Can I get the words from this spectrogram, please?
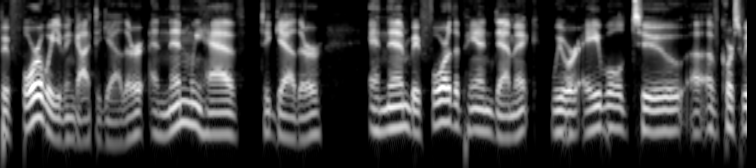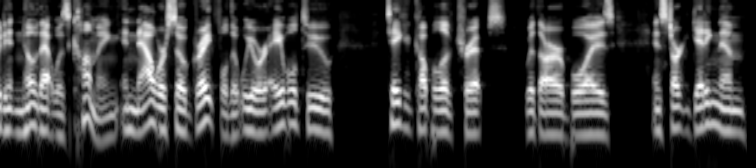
before we even got together, and then we have together. And then before the pandemic, we were able to, uh, of course, we didn't know that was coming. And now we're so grateful that we were able to take a couple of trips with our boys and start getting them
